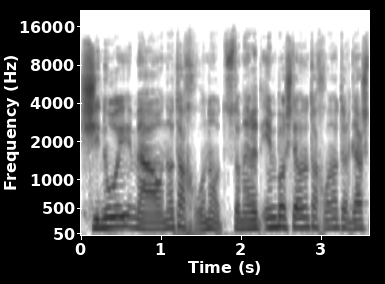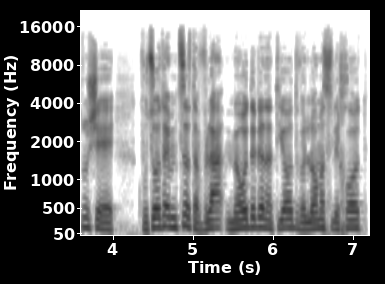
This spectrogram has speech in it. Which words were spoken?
שינוי מהעונות האחרונות. זאת אומרת, אם בשתי העונות האחרונות הרגשנו שקבוצות אמצע טבלה מאוד הגנתיות ולא מצליחות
